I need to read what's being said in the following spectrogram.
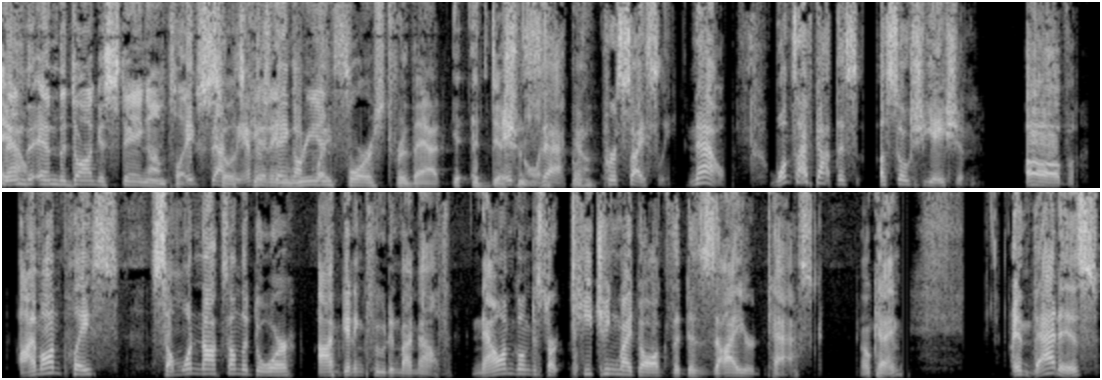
Now- and the, and the dog is staying on place. Exactly, So it's and getting staying on place. reinforced for that additionally. Exactly. Yeah. Precisely. Now, once I've got this association of I'm on place, someone knocks on the door, I'm getting food in my mouth. Now I'm going to start teaching my dog the desired task. Okay? And that is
